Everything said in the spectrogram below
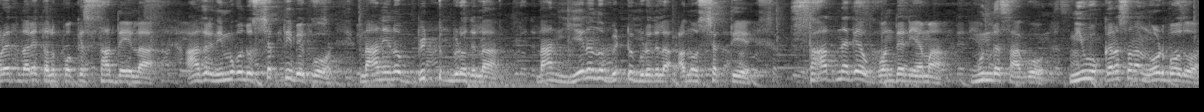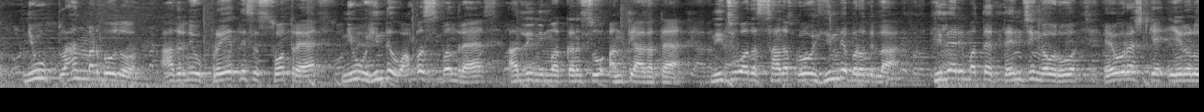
ಪ್ರಯತ್ನದಲ್ಲೇ ತಲುಪೋಕೆ ಸಾಧ್ಯ ಇಲ್ಲ. ಆದರೆ ನಿಮಗೊಂದು ಶಕ್ತಿ ಬೇಕು. ನಾನೇನೋ ಬಿಟ್ಟು ಬಿಡೋದಿಲ್ಲ. ನಾನು ಏನನ್ನು ಬಿಟ್ಟು ಬಿಡೋದಿಲ್ಲ ಅನ್ನೋ ಶಕ್ತಿ. ಸಾಧನೆಗೆ ಒಂದೇ ನಿಯಮ, ಮುಂದೆ ಸಾಗು. ನೀವು ಕನಸನ್ನು ನೋಡ್ಬೋದು, ನೀವು ಪ್ಲಾನ್ ಮಾಡ್ಬೋದು, ಆದರೆ ನೀವು ಪ್ರಯತ್ನಿಸಿ ಸೋತ್ರೆ, ನೀವು ಹಿಂದೆ ವಾಪಸ್ ಬಂದರೆ ಅಲ್ಲಿ ನಿಮ್ಮ ಕನಸು ಅಂತ್ಯ ಆಗತ್ತೆ. ನಿಜವಾದ ಸಾಧಕರು ಹಿಂದೆ ಬರೋದಿಲ್ಲ. ಹಿಲೇರಿ ಮತ್ತು ತೆಂಜಿಂಗ್ ಅವರು ಎವರೆಸ್ಟ್ಗೆ ಏರಲು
